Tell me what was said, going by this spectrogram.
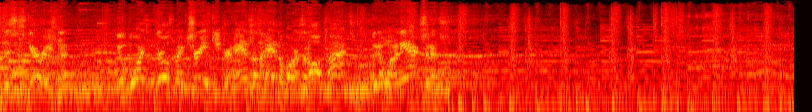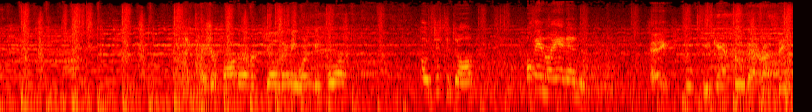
This is scary, isn't it? You boys and girls make sure you keep your hands on the handlebars at all times. We don't want any accidents. Has your father ever killed anyone before? Oh, just a dog. Oh, and my Aunt Edna. Hey, you can't prove that, Rusty.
